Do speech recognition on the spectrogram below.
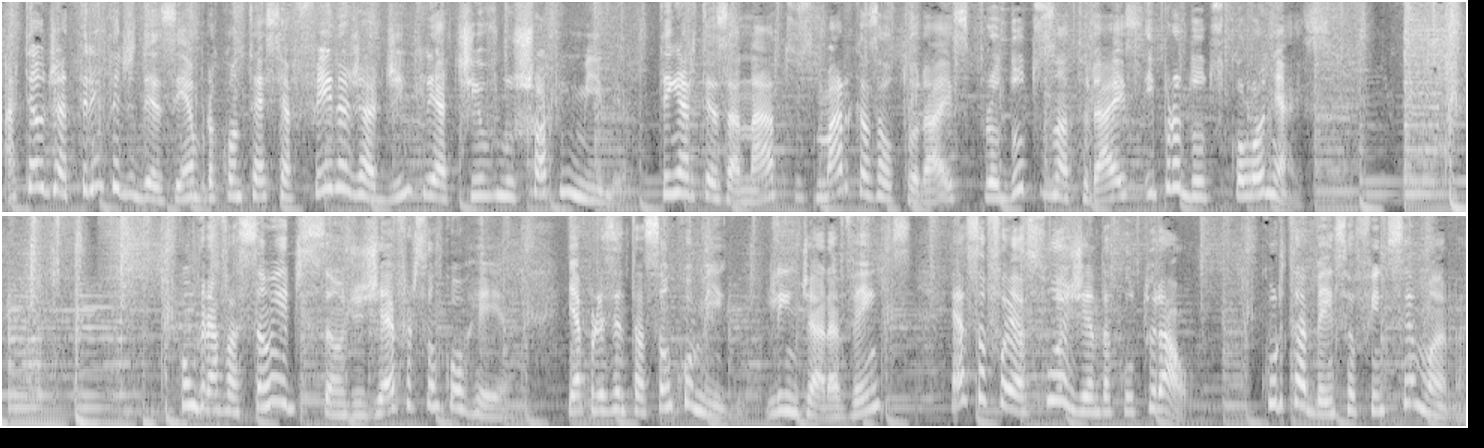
Até o dia 30 de dezembro acontece a Feira Jardim Criativo no Shopping Miller. Tem artesanatos, marcas autorais, produtos naturais e produtos coloniais. Com gravação e edição de Jefferson Correa e apresentação comigo, Lindy Araventes, essa foi a sua agenda cultural. Curta bem seu fim de semana.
